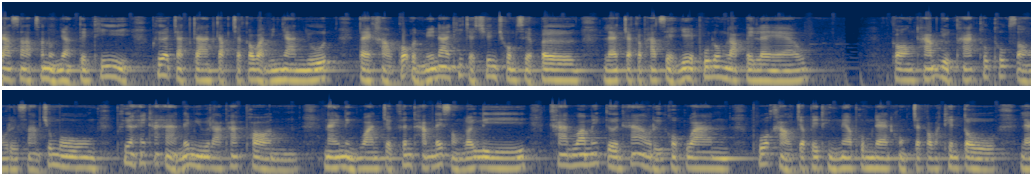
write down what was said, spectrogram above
การสนับสนุนอย่างเต็มที่ เพื่อจัดการกับจักรวรรดิวิญญาณยุทธ แต่เขาก็อดไม่ได้ที่จะชื่นชมเสี่ยเปิง และจักรพรรดิเสียเย่ผู้ล่วงลับไปแล้ว กองทัพหยุดพักทุก ๆ 2 หรือ 3 ชั่วโมง เพื่อให้ทหารได้มีเวลาพักผ่อน ใน 1 วันจะเคลื่อนทัพได้ 200 ลี้ คาดว่าไม่เกิน 5 หรือ 6 วัน พวกเขาจะไปถึงแนวพรมแดนของจักรวรรดิเทนโต และ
